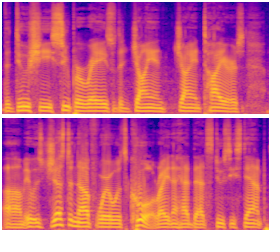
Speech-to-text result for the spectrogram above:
the douchey super raised with the giant, giant tires. Um, it was just enough where it was cool, right? And I had that Stussy stamp,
